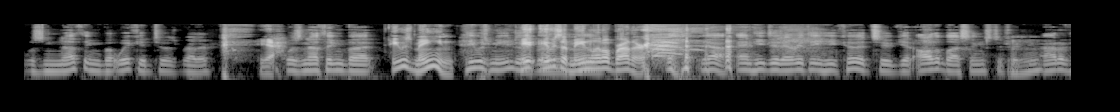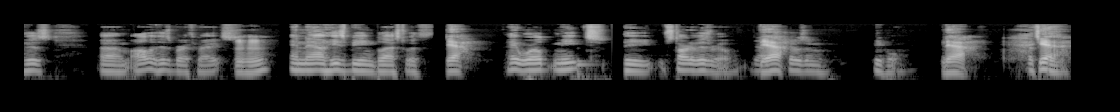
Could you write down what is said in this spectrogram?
was nothing but wicked to his brother. yeah. Was nothing but He was mean. he was mean to He, his he was a mean yeah. little brother. yeah, and he did everything he could to get all the blessings to trick him Mhm. out of his um, all of his birthrights, hmm and now he's being blessed with Yeah. Hey world meet the start of Israel, God's Yeah. chosen people. Yeah. That's Yeah. crazy.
